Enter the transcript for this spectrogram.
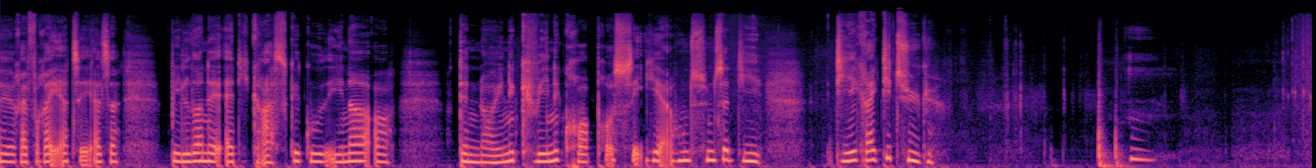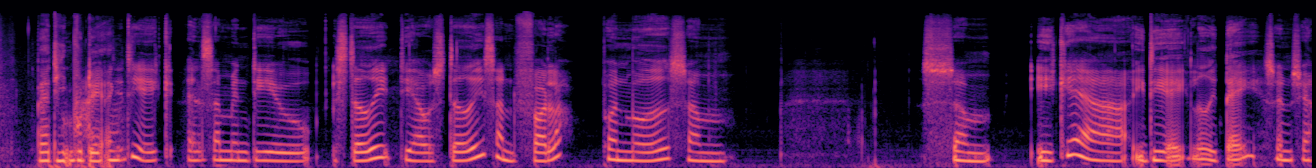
øh, refererer til. Altså billederne af de græske gudinder og den nøgne kvindekrop. Prøv at se her. Hun synes, at de, de er ikke rigtig tykke. Hmm. Hvad er din vurdering? Nej, det er de ikke. Altså, men de er jo stadig, de er jo stadig sådan folder på en måde, som som ikke er idealet i dag, synes jeg.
